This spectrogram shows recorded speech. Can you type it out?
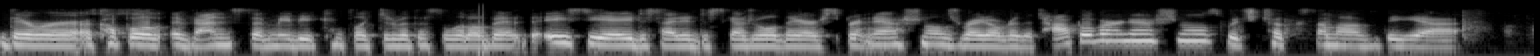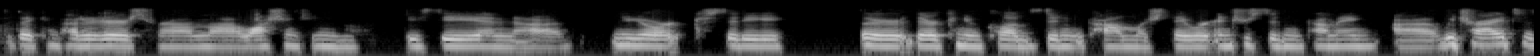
there were a couple of events that maybe conflicted with us a little bit. The ACA decided to schedule their sprint nationals right over the top of our nationals, which took some of the uh, the competitors from uh, Washington D.C. and uh, New York City. Their their canoe clubs didn't come, which they were interested in coming. Uh, we tried to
